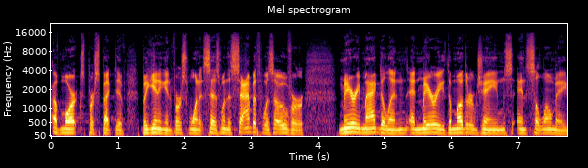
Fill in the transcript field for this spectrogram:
of Mark's perspective, beginning in verse 1. It says, When the Sabbath was over, Mary Magdalene and Mary, the mother of James, and Salome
